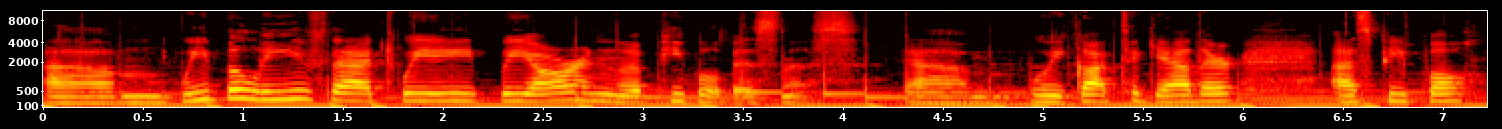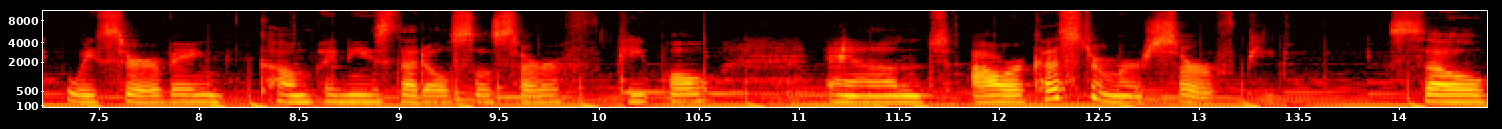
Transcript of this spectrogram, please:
Um, we believe that we, we are in the people business. Um, we got together as people, we serving companies that also serve people and our customers serve people. So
